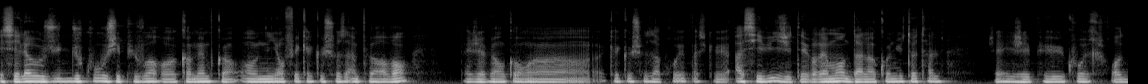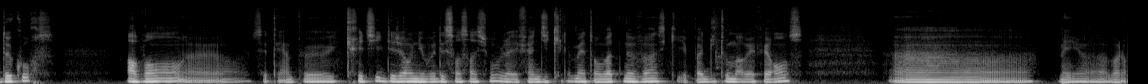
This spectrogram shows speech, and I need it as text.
et c'est là où, du coup, j'ai pu voir quand même qu'en ayant fait quelque chose un peu avant, ben, j'avais encore quelque chose à prouver parce qu'à Séville, j'étais vraiment dans l'inconnu total. J'ai pu courir, je crois, deux courses. Avant, c'était un peu critique déjà au niveau des sensations. J'avais fait un 10 km en 29-20, ce qui n'est pas du tout ma référence. Euh, mais euh, voilà.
